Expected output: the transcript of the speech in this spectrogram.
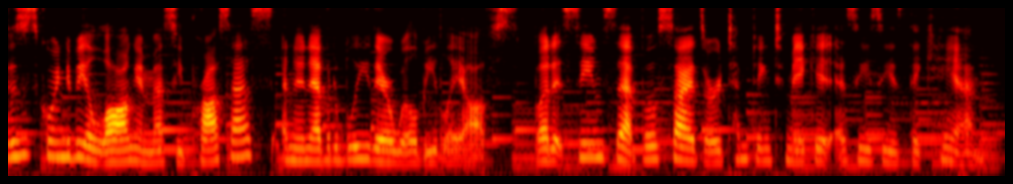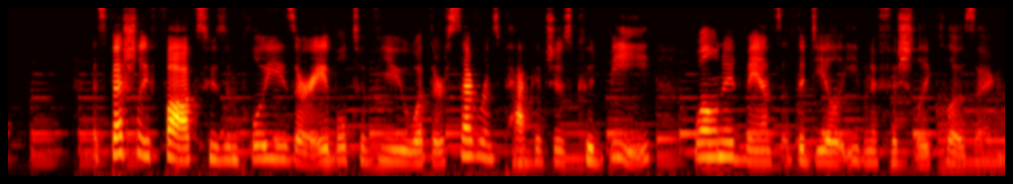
This is going to be a long and messy process, and inevitably there will be layoffs, but it seems that both sides are attempting to make it as easy as they can. Especially Fox, whose employees are able to view what their severance packages could be well in advance of the deal even officially closing.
